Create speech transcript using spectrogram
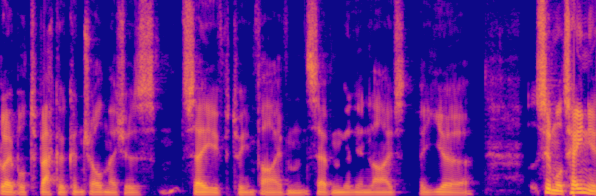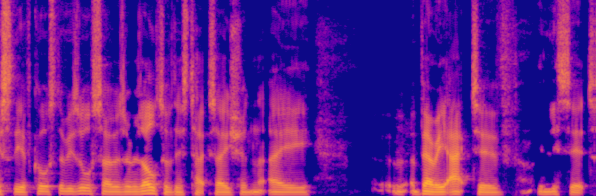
global tobacco control measures save between five and seven million lives a year. Simultaneously, of course, there is also, as a result of this taxation, a, a very active illicit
